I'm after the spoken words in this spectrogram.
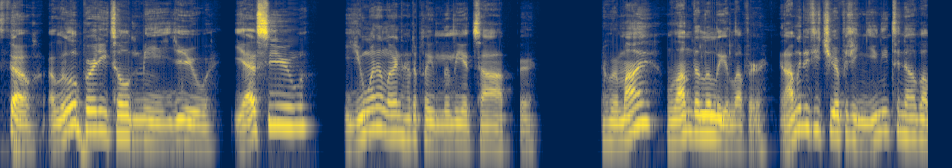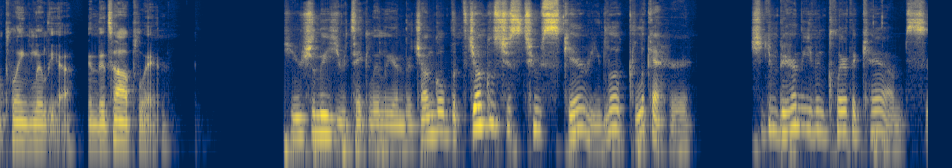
So, a little birdie told me you, yes you, you want to learn how to play Lillia top. Who am I? Well, I'm the Lillia lover, and I'm going to teach you everything you need to know about playing Lillia in the top lane. Usually you would take Lillia in the jungle, but the jungle's just too scary. Look, look at her. She can barely even clear the camps.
